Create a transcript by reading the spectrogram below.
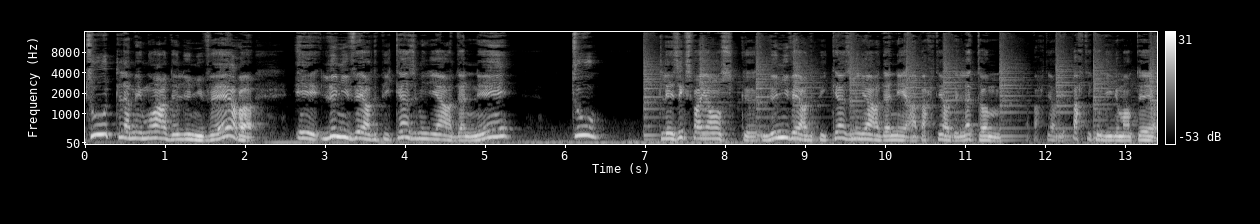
toute la mémoire de l'univers et l'univers depuis 15 milliards d'années, toutes les expériences que l'univers depuis 15 milliards d'années à partir de l'atome des particules élémentaires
